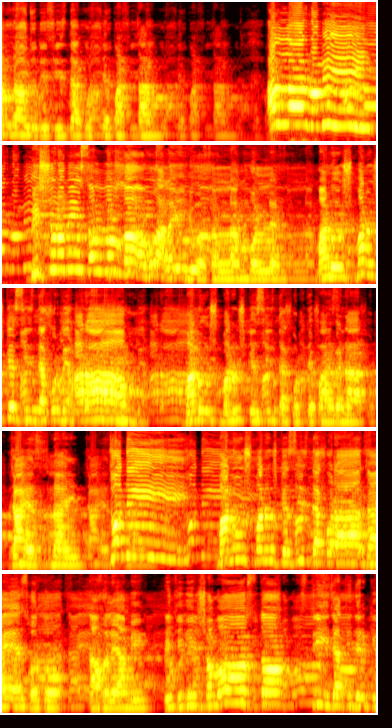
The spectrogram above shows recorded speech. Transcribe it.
আমরাও যদি সিজদা করতে পারতাম। আল্লাহর নবী, বিশ্ব নবী সাল্লাল্লাহু আলাইহি ওয়াসাল্লাম বললেন, মানুষ মানুষকে সিজদা করবে হারাম। মানুষ মানুষকে সিজদা করতে পারবে না, জায়েজ নাই। যদি মানুষ মানুষকে সিজদা করা জায়েজ হতো, তাহলে আমি পৃথিবীর সমস্ত স্ত্রী জাতিদেরকে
